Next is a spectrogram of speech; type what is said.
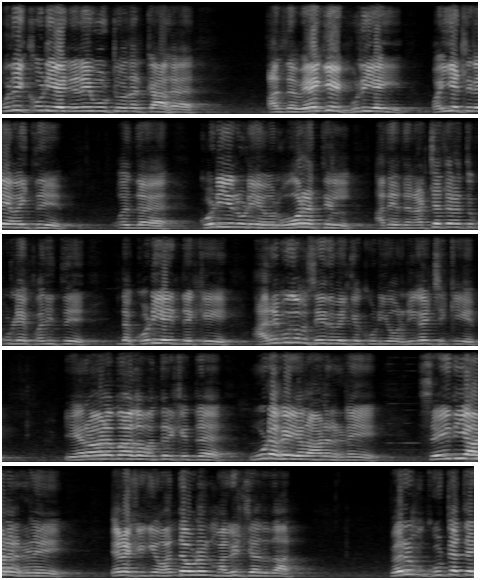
புலிக்கொடியை நினைவூட்டுவதற்காக அந்த வேங்கை புலியை மையத்திலே வைத்து இந்த கொடியினுடைய ஒரு ஓரத்தில் அதை இந்த நட்சத்திரத்துக்குள்ளே பதித்து இந்த கொடியை இன்றைக்கு அறிமுகம் செய்து வைக்கக்கூடிய ஒரு நிகழ்ச்சிக்கு ஏராளமாக வந்திருக்கின்ற ஊடகையலாளர்களே செய்தியாளர்களே எனக்கு இங்கே வந்தவுடன் மகிழ்ச்சி அதுதான். பெரும் கூட்டத்தை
